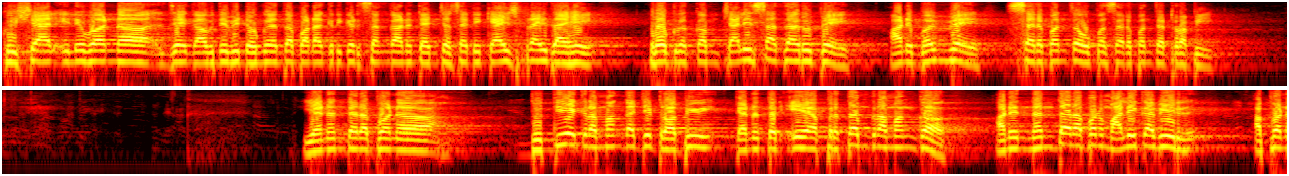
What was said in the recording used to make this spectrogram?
खुशाल इलेव्हन जे गावदेवी डोंगऱ्याचा पाडा क्रिकेट संघ आणि त्यांच्यासाठी कॅश प्राईज आहे. रोख रक्कम चाळीस हजार रुपये आणि भव्य सरपंच उपसरपंच ट्रॉफी यानंतर आपण द्वितीय क्रमांकाची ट्रॉफी त्यानंतर ए प्रथम क्रमांक आणि नंतर आपण मालिकावीर आपण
